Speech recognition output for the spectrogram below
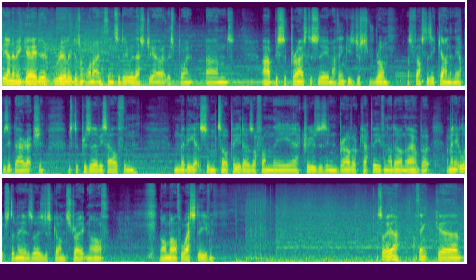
the enemy Gator really doesn't want anything to do with SJR at this point and I'd be surprised to see him. I think he's just run as fast as he can in the opposite direction just to preserve his health and, and maybe get some torpedoes off on the uh, cruisers in Bravo Cap even, I don't know but I mean it looks to me as though he's just gone straight north or northwest even. So yeah, I think um,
